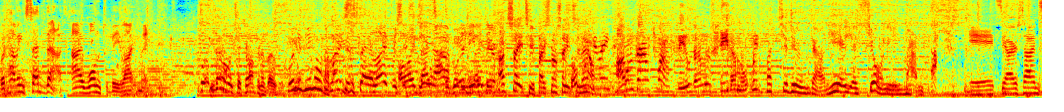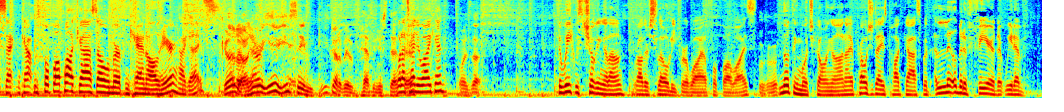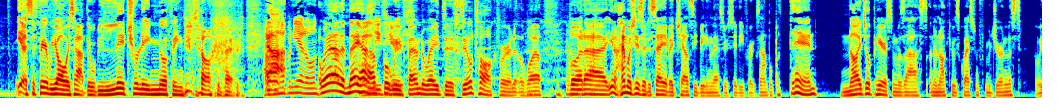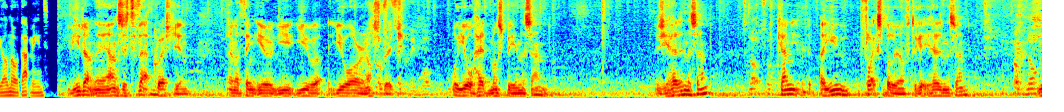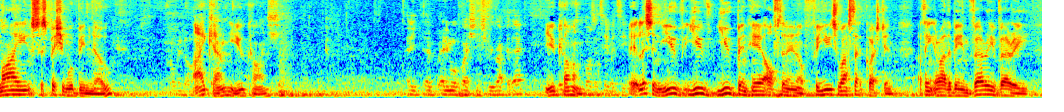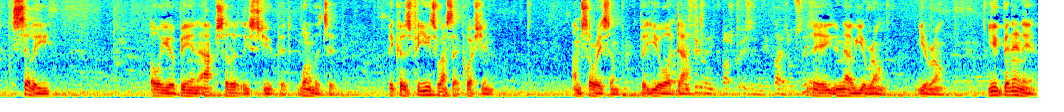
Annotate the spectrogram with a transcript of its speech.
but having said that, I want to be like me. You don't know what you're talking about. What did you know? I managed to stay alive for 16 and a half years. I'd say it to your face, not say it to you now. Come down Swansfield and we'll see them, won't we? What you doing down here, you shawny man? It's the Irish Times second captain's football podcast. Eoin Murphy and Ken all here. Hi guys. Good on. How are you? You seem you've got a bit of pep in your step. Well, I there. tell you why, Ken. Why is that? The week was chugging along rather slowly for a while, football wise. Mm-hmm. Nothing much going on. I approached today's podcast with a little bit of fear that we'd have. Yeah, it's a fear we always have. There will be literally nothing to talk about. Hasn't Yeah, happened yet, Eoin. Well, it may have, but we years. found a way to still talk for a little while. But, uh, you know, how much is there to say about Chelsea beating Leicester City, for example? But then Nigel Pearson was asked an innocuous question from a journalist, and we all know what that means. If you don't know the answer to that question, then I think you you you are, you are an ostrich. Well, your head must be in the sand. Is your head in the sand? Can you? Are you flexible enough to get your head in the sand? My suspicion would be no. I can. You can't. Any, any more questions? Should we wrap it there? You can't. Positivity. Uh, Listen, you've you've you've been here often enough for you to ask that question. I think you're either being very very silly, or you're being absolutely stupid. One of the two. Because for you to ask that question, I'm sorry, son, but you are daft. Uh, no, you're wrong. You're wrong. You've been in here.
